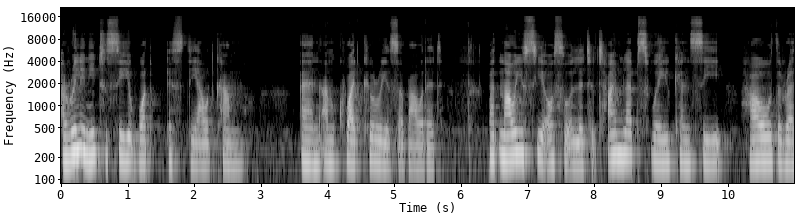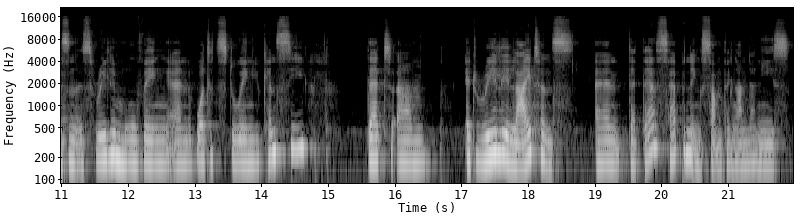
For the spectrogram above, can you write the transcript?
I really need to see what is the outcome. And I'm quite curious about it. But now you see also a little time lapse where you can see how the resin is really moving and what it's doing. You can see that um, it really lightens and that there's happening something underneath.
